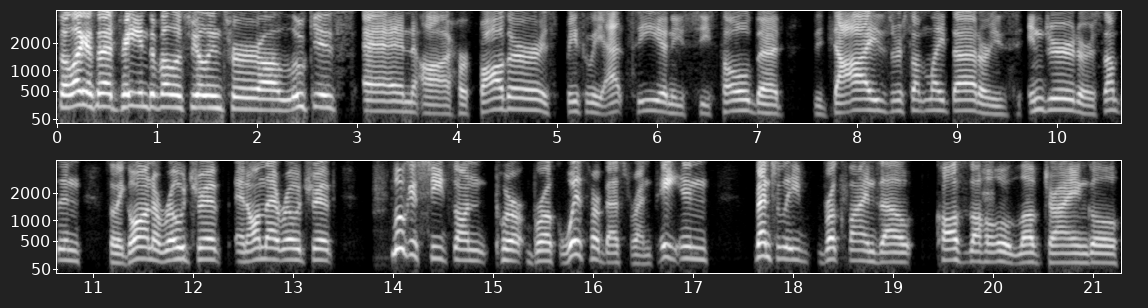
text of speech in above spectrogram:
So, like I said, Peyton develops feelings for uh, Lucas, and uh, her father is basically at sea, and he's she's told that he dies or something like that, or he's injured or something. So they go on a road trip, and on that road trip, Lucas cheats on poor Brooke with her best friend Peyton. Eventually, Brooke finds out, causes the whole love triangle.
